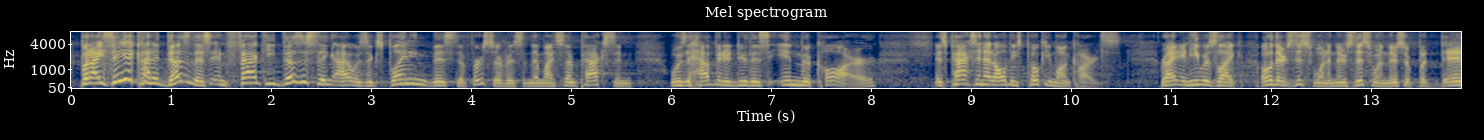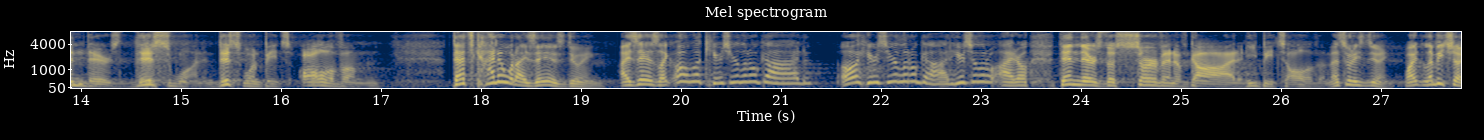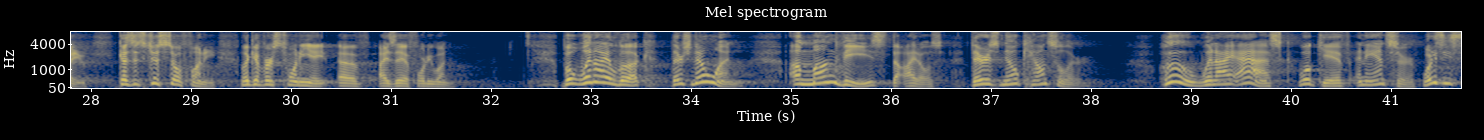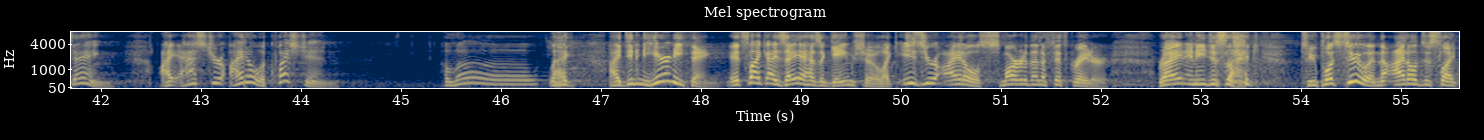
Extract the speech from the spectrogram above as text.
But Isaiah kind of does this. In fact, he does this thing. I was explaining this to first service, and then my son Paxton was happy to do this in the car. As Paxton had all these Pokemon cards, right? And he was like, oh, there's this one, and there's this one, and there's a, but then there's this one, and this one beats all of them. That's kind of what Isaiah is doing. Isaiah's like, oh, look, here's your little God. Oh, here's your little God. Here's your little idol. Then there's the servant of God, and he beats all of them. That's what he's doing. Right? Let me show you, because it's just so funny. Look at verse 28 of Isaiah 41. But when I look, there's no one. Among these, the idols, there is no counselor. Who, when I ask, will give an answer? What is he saying? I asked your idol a question. Hello? Like, I didn't hear anything. It's like Isaiah has a game show. Like, is your idol smarter than a fifth grader? Right? And he just like, two plus two. And the idol just like,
